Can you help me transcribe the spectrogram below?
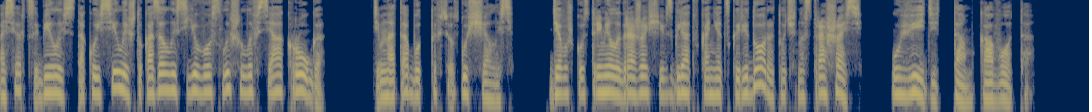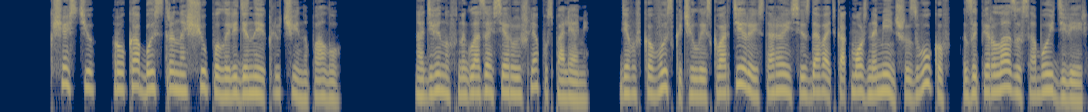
а сердце билось с такой силой, что, казалось, его слышала вся округа. Темнота будто все сгущалась. Девушка устремила дрожащий взгляд в конец коридора, точно страшась увидеть там кого-то. К счастью, рука быстро нащупала ледяные ключи на полу. Надвинув на глаза серую шляпу с полями, девушка выскочила из квартиры и, стараясь издавать как можно меньше звуков, заперла за собой дверь.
